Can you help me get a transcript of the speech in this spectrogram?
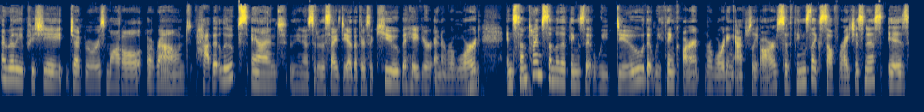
I really appreciate Jud Brewer's model around habit loops and, you know, sort of this idea that there's a cue, behavior, and a reward. And sometimes some of the things that we do that we think aren't rewarding actually are. So things like self-righteousness is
